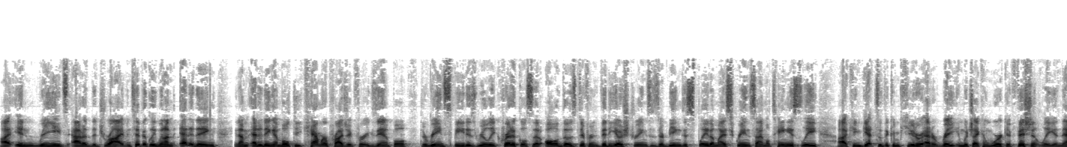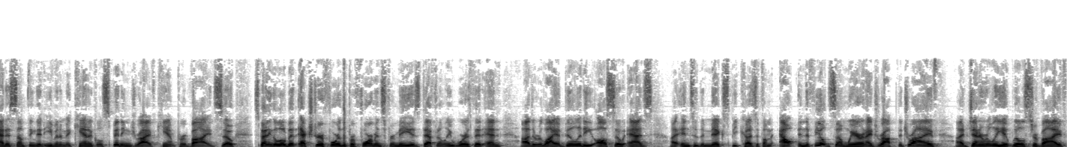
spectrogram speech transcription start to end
uh, in reads out of the drive. And typically, when I'm editing, and I'm editing a multi camera project, for example, the read speed is really critical so that all of those different video streams, as they're being displayed on my screen simultaneously, uh, can get to the computer at a rate in which I can work efficiently. And that is something that even a mechanical spinning drive can't provide. So, spending a little bit extra for the performance for me is definitely worth it. And uh, the reliability also adds uh, into the mix because if I'm out in the field somewhere and I drop the drive, uh, generally it will survive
